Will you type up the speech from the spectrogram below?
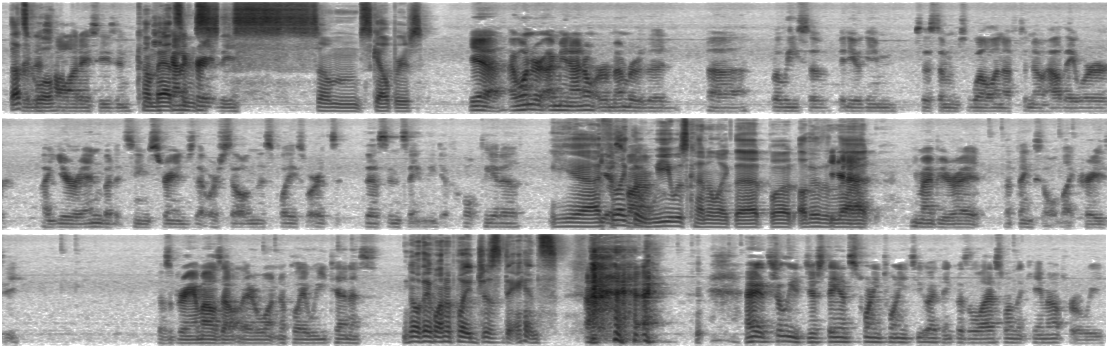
That's cool. this holiday season. Combat some crazy. s- some scalpers. Yeah, I wonder. I mean, I don't remember the uh, release of video game systems well enough to know how they were a year in, but it seems strange that we're still in this place where it's this insanely difficult to get a. Yeah, I feel like the PS5. Wii was kind of like that, but other than Yeah. that, You might be right. That thing sold like crazy. Those grandmas out there wanting to play Wii tennis. No, they want to play Just Dance. Actually, Just Dance 2022, I think, was the last one that came out for a week.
